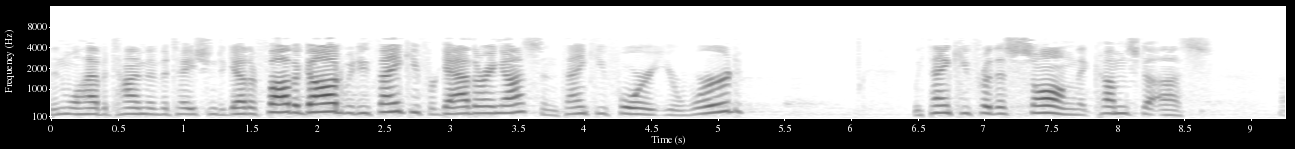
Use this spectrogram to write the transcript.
then we'll have a time of invitation together. Father God, we do thank you for gathering us and thank you for your Word. We thank you for this song that comes to us uh,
